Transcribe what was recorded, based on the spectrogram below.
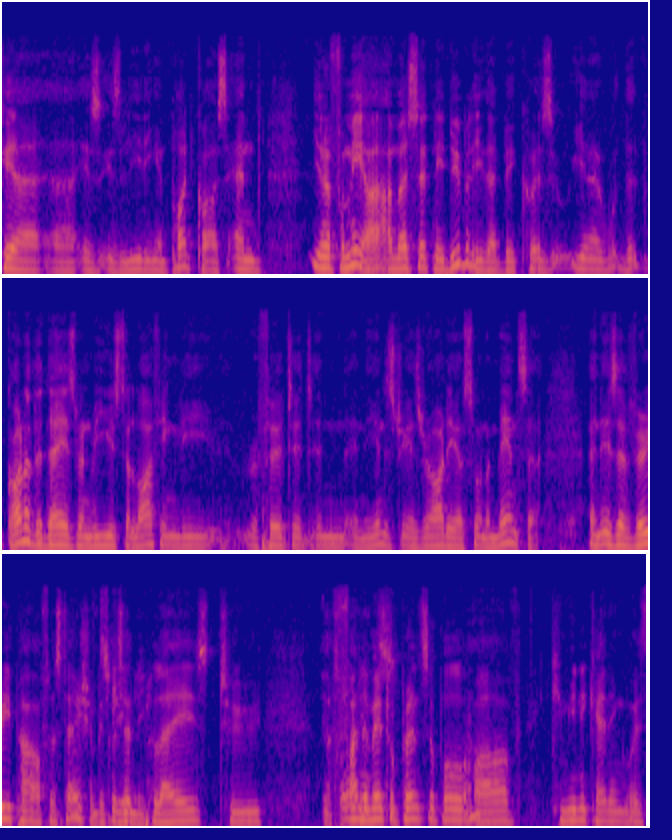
here uh, is is leading in podcasts. And, you know, for me, I, I, most certainly do believe that because, you know, the, gone are the days when we used to laughingly refer to it in, in the industry as Radio Sauna Mensa. And is a very powerful station because Extremely. it plays to the fundamental principle mm. of communicating with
